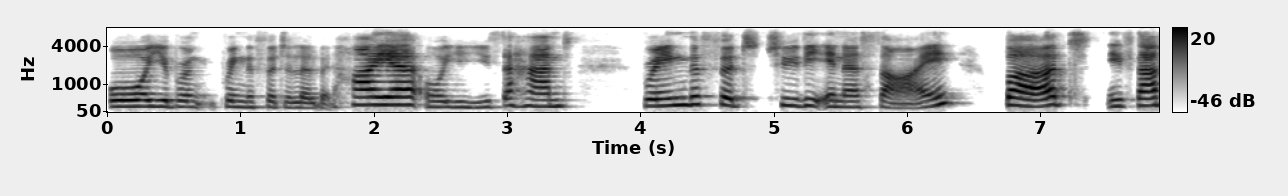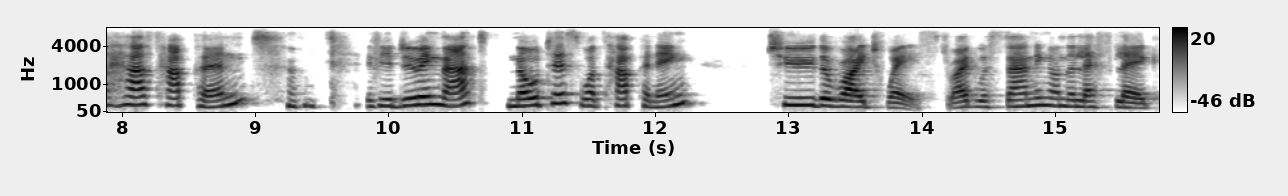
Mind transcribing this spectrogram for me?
Or you bring, bring the foot a little bit higher, or you use the hand. Bring the foot to the inner thigh, but if that has happened, if you're doing that, notice what's happening to the right waist, right? We're standing on the left leg.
